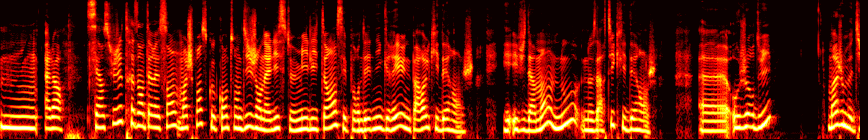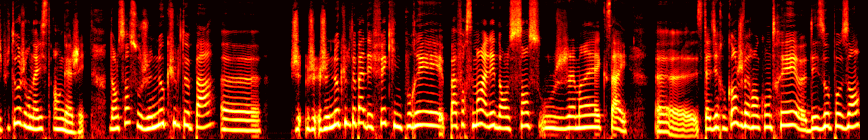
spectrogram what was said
Hum, alors, c'est un sujet très intéressant. Moi, je pense que quand on dit journaliste militant, c'est pour dénigrer une parole qui dérange. Et évidemment, nous, nos articles, ils dérangent. Euh, aujourd'hui, moi, je me dis plutôt journaliste engagé, dans le sens où je n'occulte pas. Euh, je, n'occulte pas des faits qui ne pourraient pas forcément aller dans le sens où j'aimerais que ça aille. Euh, c'est-à-dire que quand je vais rencontrer des opposants,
